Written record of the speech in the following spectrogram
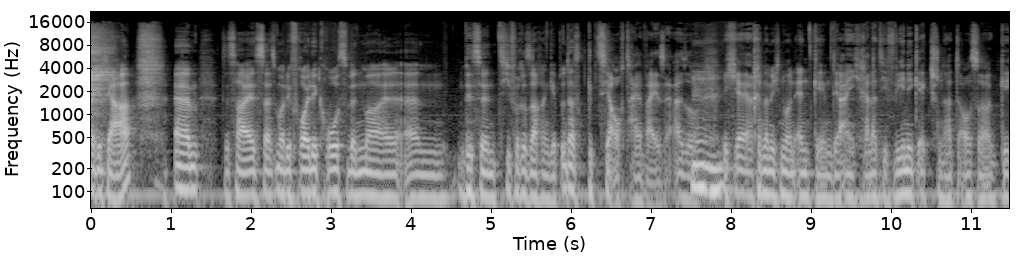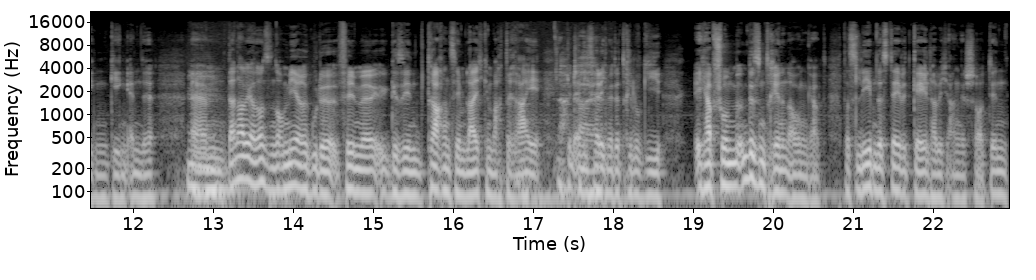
Sag ich ja. Ähm, das heißt, da ist immer die Freude groß, wenn mal ähm, ein bisschen tiefere Sachen gibt. Und das gibt es ja auch teilweise. Also Mhm. ich erinnere mich nur an Endgame, der eigentlich relativ wenig Action hat, außer gegen, gegen Ende. Mhm. Ähm, dann habe ich ansonsten noch mehrere gute Filme gesehen. Drachenzähmen leicht gemacht, drei. Ich Ach, bin endlich fertig mit der Trilogie. Ich habe schon ein bisschen Tränen in den Augen gehabt. Das Leben des David Gale habe ich angeschaut. Den,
